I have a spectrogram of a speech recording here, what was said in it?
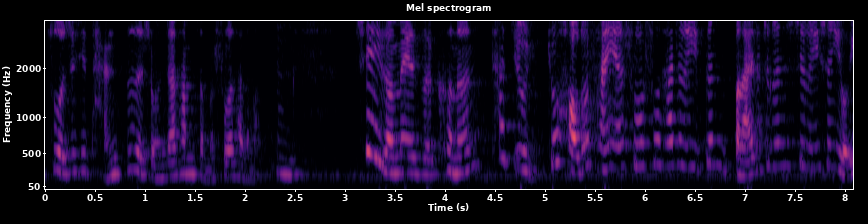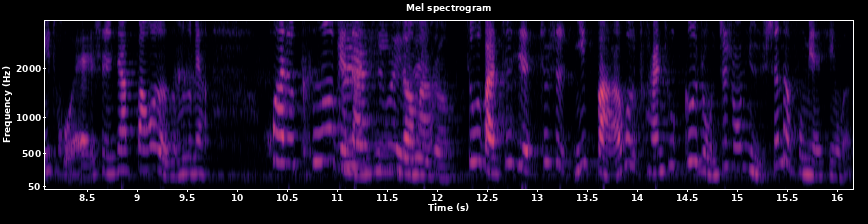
做这些谈资的时候，你知道他们怎么说他的吗？嗯。这个妹子可能她就就好多传言说说她这个一跟本来就这跟这个医生有一腿，是人家包的，怎么怎么样，话就特别难听，你知道吗？就会把这些，就是你反而会传出各种这种女生的负面新闻。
